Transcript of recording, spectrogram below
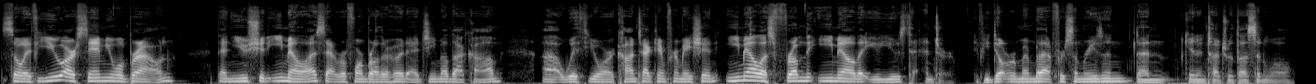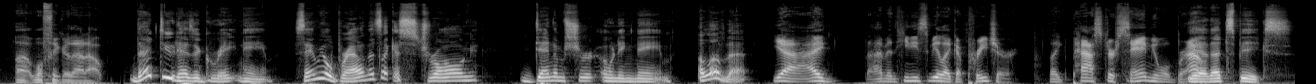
So if you are Samuel Brown, then you should email us at reformbrotherhood at gmail.com uh, with your contact information. Email us from the email that you use to enter. If you don't remember that for some reason, then get in touch with us and we'll uh, we'll figure that out. That dude has a great name. Samuel Brown, that's like a strong denim shirt owning name. I love that. Yeah, I I mean he needs to be like a preacher, like Pastor Samuel Brown. Yeah, that speaks.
